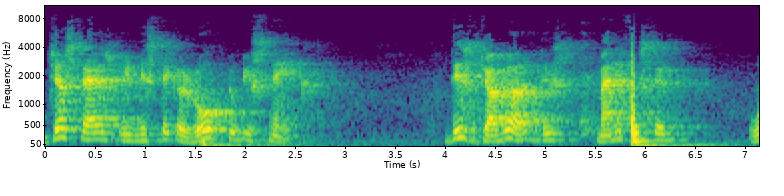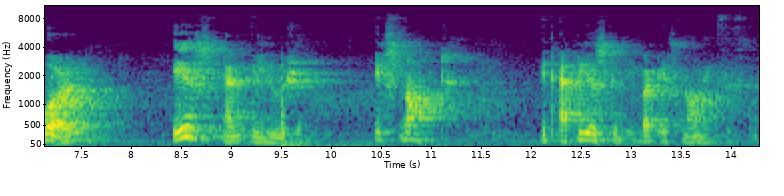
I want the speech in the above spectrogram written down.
just as we mistake a rope to be snake, this jagat, this manifested world, is an illusion. It's not. It appears to be, but it's non existent.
